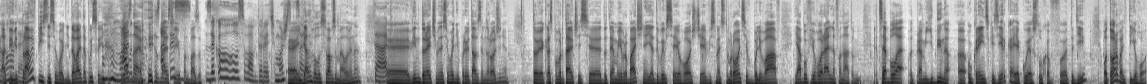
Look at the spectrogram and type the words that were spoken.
А ти відправив пісню сьогодні? Давай дописуй. Я знаю, я знаю свою фанбазу. За кого голосував, до речі, можеш Е, сказати? я голосував за Меловіна. Так. Е, він, до речі, мене сьогодні привітав з днем народження. То якраз повертаючись е, до теми Євробачення, я дивився його ще в 18-му році, вболівав. Я був його реально фанатом. Це була от прям єдина е, українська зірка, яку я слухав е, тоді. От Орвальд і його.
